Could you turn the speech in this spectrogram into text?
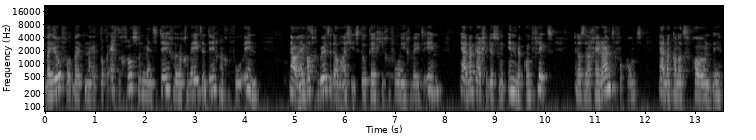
bij heel veel, bij nou ja, toch echt het gros van de mensen tegen hun geweten en tegen hun gevoel in. Nou, en wat gebeurt er dan als je iets doet tegen je gevoel en je geweten in? Ja, dan krijg je dus een innerlijk conflict. En als er dan geen ruimte voor komt, ja, dan kan het gewoon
